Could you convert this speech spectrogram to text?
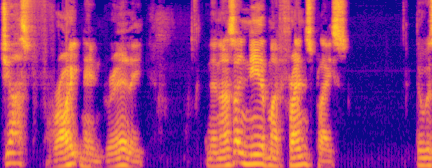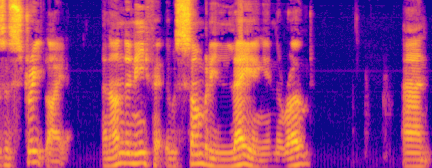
just frightening, really. And then as I neared my friend's place, there was a street light, and underneath it there was somebody laying in the road. And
